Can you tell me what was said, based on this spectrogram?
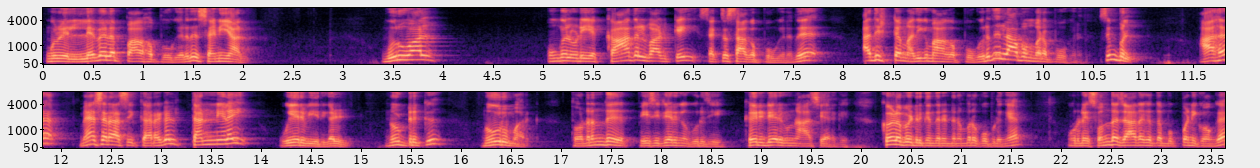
உங்களுடைய லெவலப் ஆக போகிறது சனியால். குருவால் உங்களுடைய காதல் வாழ்க்கை சக்ஸஸ் ஆக போகிறது. அதிர்ஷ்டம் அதிகமாக போகிறது லாபம் வரப்போகிறது சிம்பிள் ஆக மேசராசிக்காரர்கள் தன்னிலை உயர்வீர்கள். நூற்றுக்கு நூறு மார்க் தொடர்ந்து பேசிகிட்டே இருங்க குருஜி. கேட்டுகிட்டே இருக்கணும்னு ஆசையாக இருக்குது கேள போயிட்டு இருக்க இந்த ரெண்டு நம்பரை கூப்பிடுங்க. உங்களுடைய சொந்த ஜாதகத்தை புக் பண்ணிக்கோங்க.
